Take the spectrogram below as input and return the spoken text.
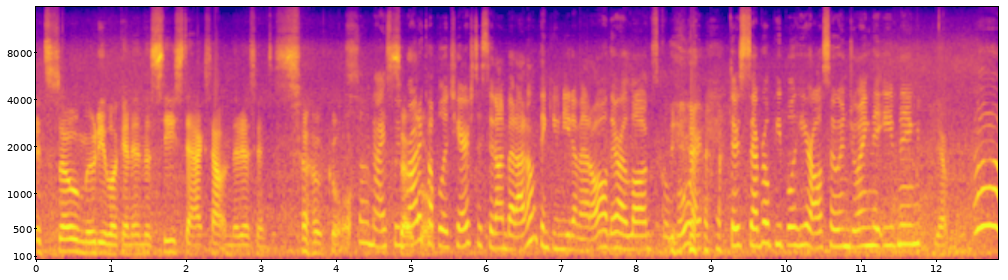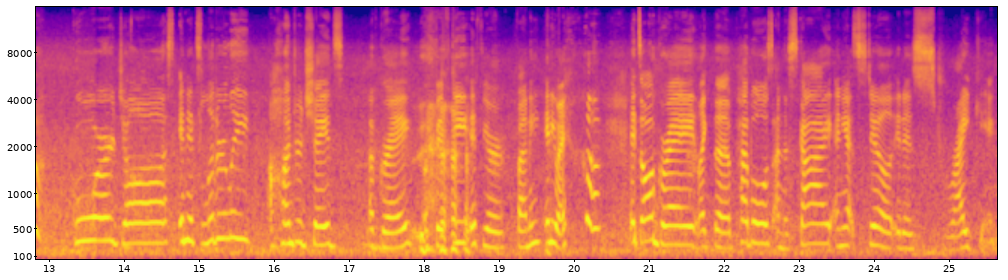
It's so moody looking and the sea stacks out in the distance. It's so cool. So nice. We So brought cool. a couple of chairs to sit on, but I don't think you need them at all. There are logs galore. There's several people here also enjoying the evening. Yep. Ah, gorgeous. And it's literally a hundred shades of gray, or 50 if you're funny. Anyway, it's all gray, like the pebbles and the sky, and yet still it is striking.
